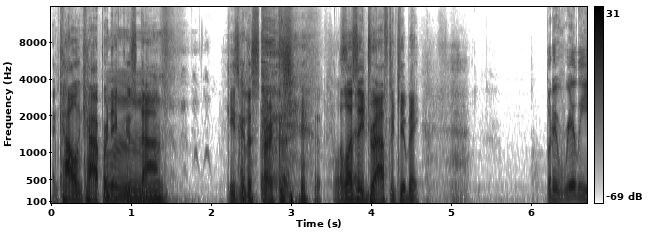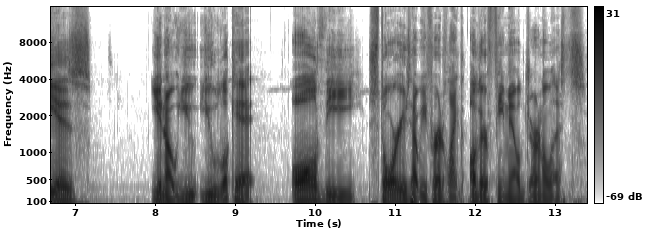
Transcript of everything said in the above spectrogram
and Colin Kaepernick is not. Hmm. He's going to start this year, unless they draft a QB. But it really is you know you you look at all the stories that we've heard of like other female journalists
